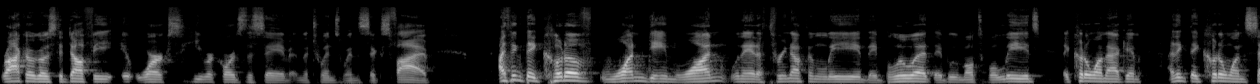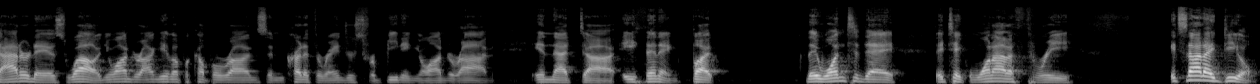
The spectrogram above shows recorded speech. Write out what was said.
Rocco goes to Duffey. It works. He records the save, and the Twins win 6 5. I think they could have won game one when they had a 3 nothing lead. They blew it. They blew multiple leads. They could have won that game. I think they could have won Saturday as well. And Jhoan Duran gave up a couple runs and credit the Rangers for beating Jhoan Duran in that uh, eighth inning. But they won today. They take one out of three. It's not ideal,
